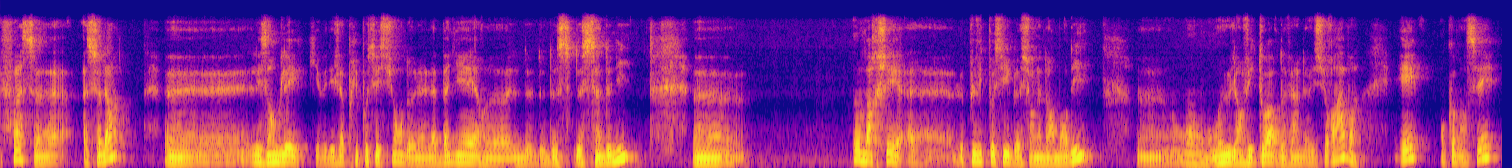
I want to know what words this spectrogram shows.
face à, cela, les Anglais, qui avaient déjà pris possession de la, bannière de Saint-Denis, euh, ont marché euh, le plus vite possible sur la Normandie, euh, ont, eu leur victoire de Verneuil-sur-Avre et ont commencé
